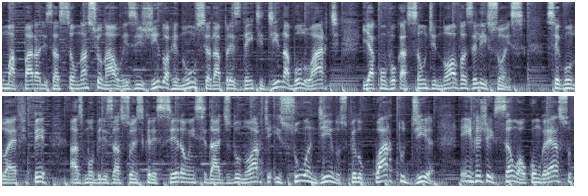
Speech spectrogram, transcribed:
uma paralisação nacional, exigindo a renúncia da presidente Dina Boluarte e a convocação de novas eleições. Segundo a AFP, as mobilizações cresceram em cidades do norte e sul andinos pelo quarto dia, em rejeição ao Congresso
